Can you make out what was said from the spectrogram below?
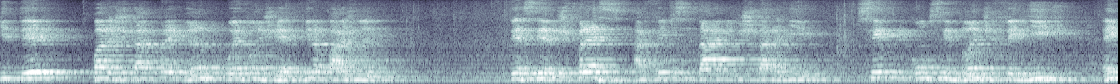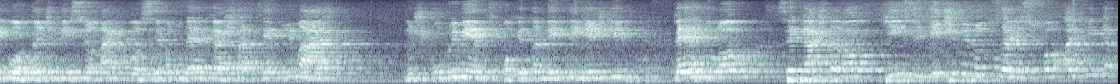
que teve para estar pregando o Evangelho. Vira a página aí. Terceiro, expresse a felicidade de estar ali, sempre com um semblante feliz. É importante mencionar que você não deve gastar tempo demais nos cumprimentos, porque também tem gente que perde logo, você gasta logo 15, 20 minutos ali só, aí fica,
